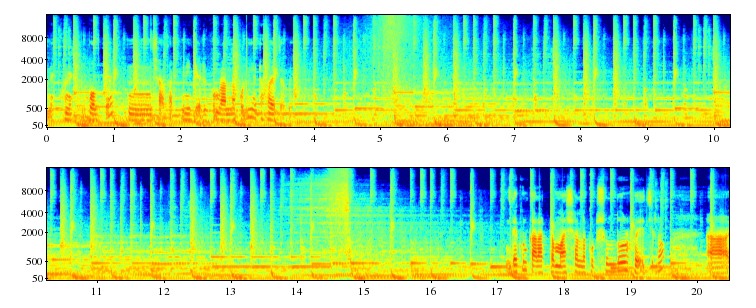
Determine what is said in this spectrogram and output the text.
অনেকক্ষণ একটু বলতে সাত আট মিনিট এরকম রান্না করলে এটা হয়ে যাবে। দেখুন কালারটা মাসাল্লাহ খুব সুন্দর হয়েছিল। আর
